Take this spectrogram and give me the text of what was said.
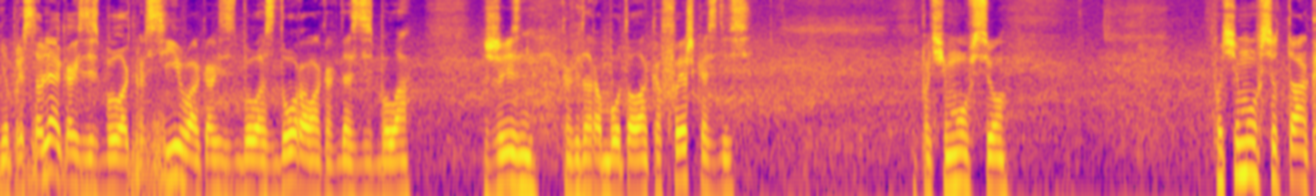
Я представляю, как здесь было красиво, как здесь было здорово, когда здесь была жизнь, когда работала кафешка здесь. Почему все Почему все так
